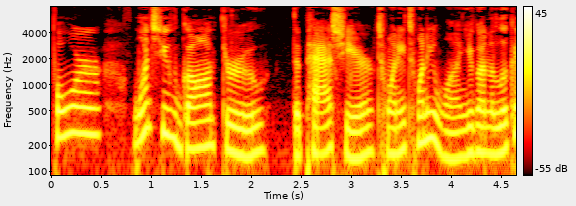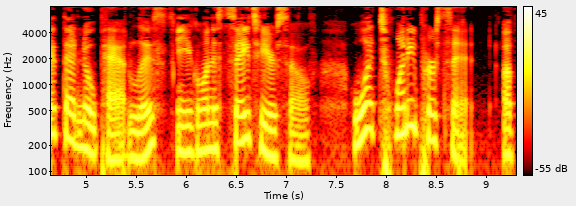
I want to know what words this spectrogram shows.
four, once you've gone through the past year, 2021, you're going to look at that notepad list and you're going to say to yourself, what 20% of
